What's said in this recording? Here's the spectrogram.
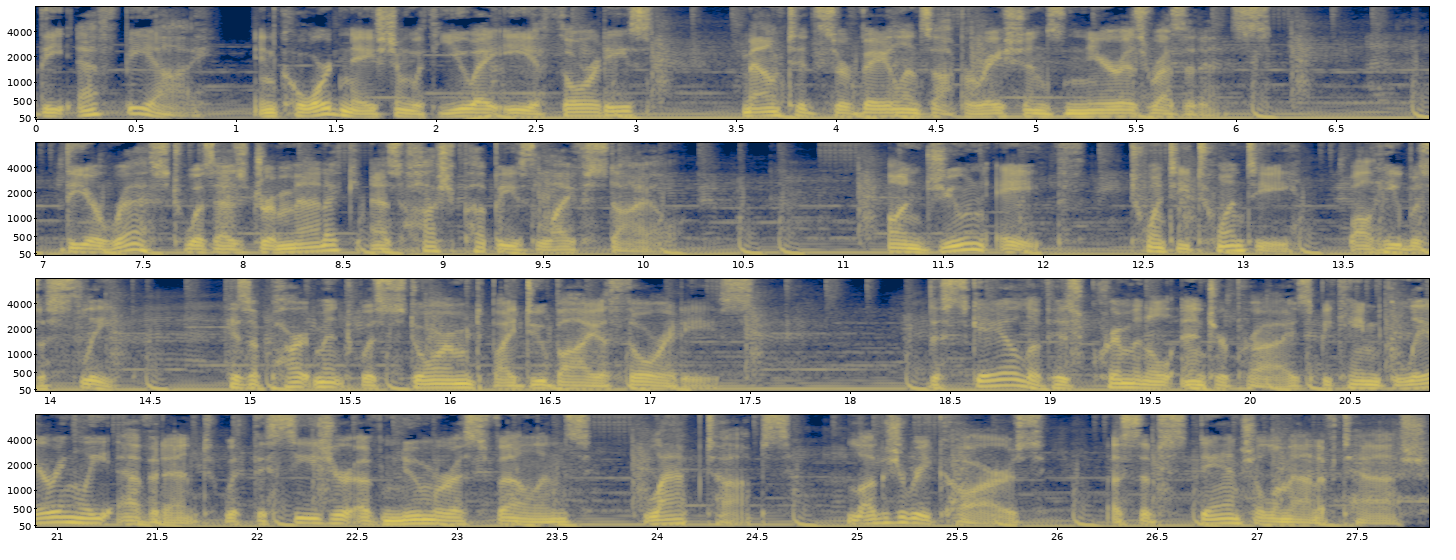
the FBI, in coordination with UAE authorities, mounted surveillance operations near his residence. The arrest was as dramatic as Hushpuppi's lifestyle. On June 8, 2020, while he was asleep, his apartment was stormed by Dubai authorities. The scale of his criminal enterprise became glaringly evident with the seizure of numerous phones, laptops, luxury cars, a substantial amount of cash,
